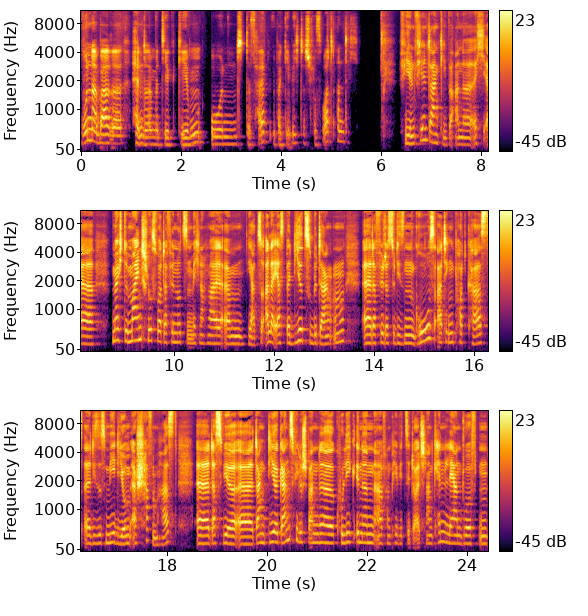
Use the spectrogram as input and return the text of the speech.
wunderbare Hände mit dir gegeben. Und deshalb übergebe ich das Schlusswort an dich. Vielen, vielen Dank, liebe Anne. Ich äh, möchte mein Schlusswort dafür nutzen, mich nochmal ähm, ja, zuallererst bei dir zu bedanken, äh, dafür, dass du diesen großartigen Podcast, äh, dieses Medium erschaffen hast, äh, dass wir äh, dank dir ganz viele spannende KollegInnen äh, von PwC Deutschland kennenlernen durften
